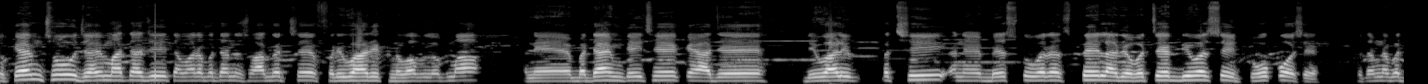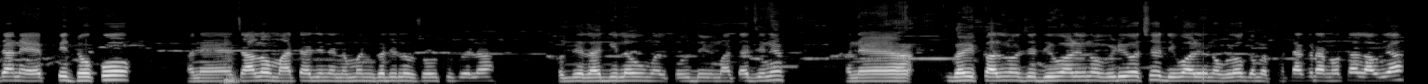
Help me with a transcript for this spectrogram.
તો કેમ છો? જય માતાજી. તમારા બધાનું સ્વાગત છે ફરીવાર એક નવા વ્લોગમાં. અને બધા એમ કહે છે કે આજે દિવાળી પછી અને બેસતું વર્ષ પહેલા જે વચ્ચે એક દિવસ છે ઢોકો છે. તો તમને બધાને હેપી ઢોકો અને ચાલો માતાજીને નમન કરી લઉં સૌથી પહેલાં. પગે લાગી લઉં મારી કુળદેવી માતાજીને. અને ગઈકાલનો જે દિવાળીનો વીડિયો છે, દિવાળીનો વ્લોગ અમે ફટાકડા નહોતા લાવ્યા.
